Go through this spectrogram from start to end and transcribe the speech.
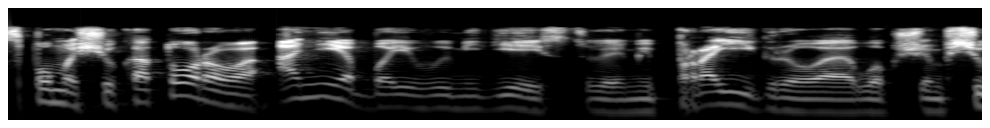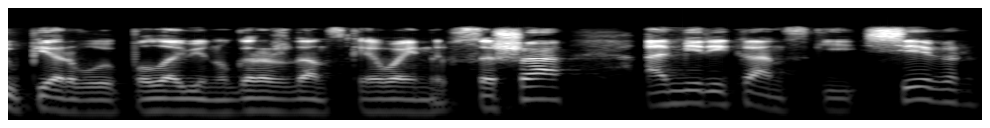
с помощью которого, а не боевыми действиями, проигрывая, в общем, всю первую половину гражданской войны в США, американский север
